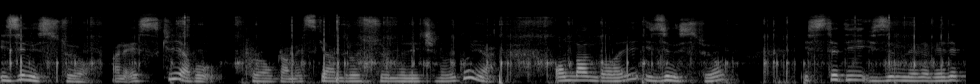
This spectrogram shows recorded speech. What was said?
izin istiyor. Hani eski ya bu program eski Android sürümleri için uygun ya. Ondan dolayı izin istiyor. İstediği izinleri verip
